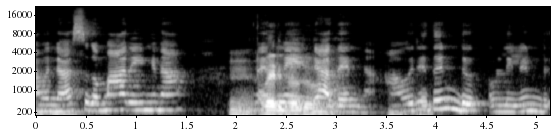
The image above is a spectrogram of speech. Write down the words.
അവന്റെ അസുഖം മാറി ഇങ്ങനെ അതെന്നെ. ആ ഒരു ഇത് ഉണ്ട് ഉള്ളിലുണ്ട്.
